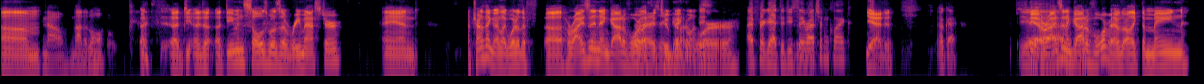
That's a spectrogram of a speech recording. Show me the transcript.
Um, no, not at all. uh, D- uh, uh, Demon Souls was a remaster, and I'm trying to think of like what are the uh, Horizon and God of War like the two big God of ones. War. I forget. Did you say Ratchet and Clank? Yeah, I did. Okay. Yeah, Horizon and God of War are, like the main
